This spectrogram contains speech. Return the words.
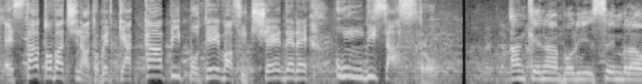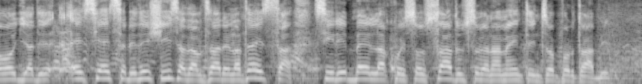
è stato vaccinato perché a Capi poteva succedere un disastro. Anche Napoli sembra voglia di essere decisa ad alzare la testa, si ribella a questo status veramente insopportabile.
